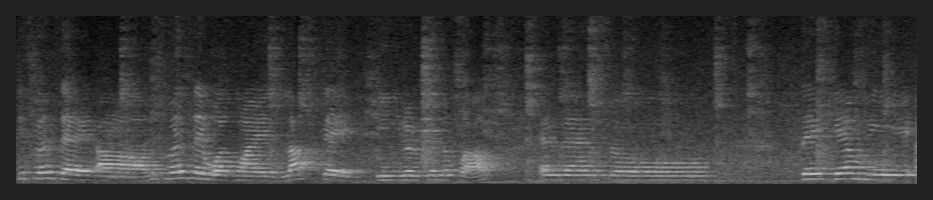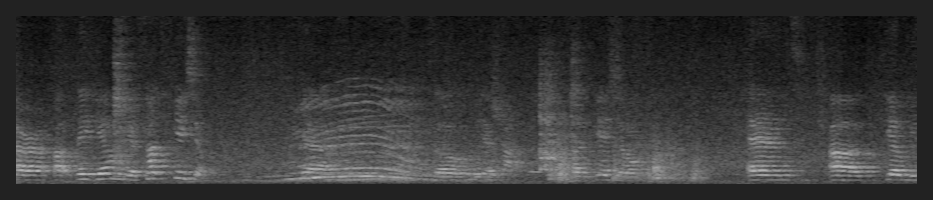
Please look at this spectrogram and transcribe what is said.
this Wednesday, uh, this Wednesday was my last day in Kendo Club, and then so they gave me, uh, uh, they gave me a certification. Yeah. So yes, certification, and uh, gave me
